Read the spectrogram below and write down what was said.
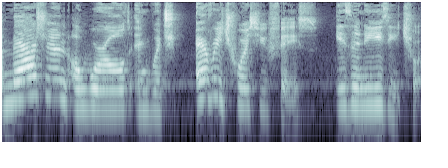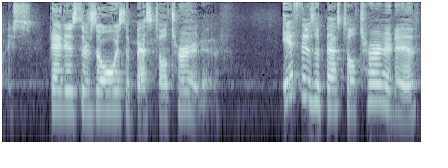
Imagine a world in which every choice you face is an easy choice. That is, there's always a best alternative. If there's a best alternative,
